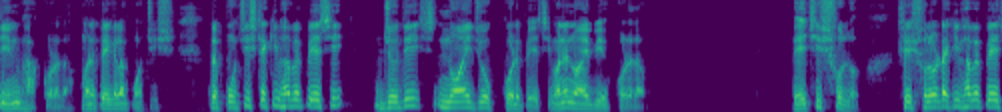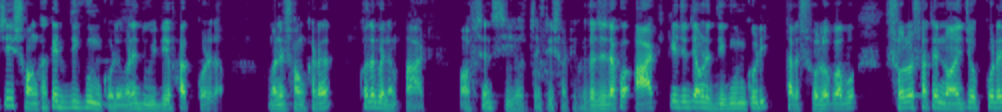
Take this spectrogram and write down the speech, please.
তিন ভাগ করে দাও মানে পেয়ে গেলাম পঁচিশ। তাহলে পঁচিশটা কীভাবে পেয়েছি? যদি নয় যোগ করে পেয়েছি মানে নয় বিয়োগ করে দাও। পেয়েছি ষোলো। সেই ষোলোটা কীভাবে পেয়েছি? সংখ্যাকে দ্বিগুণ করে মানে দুই দিয়ে ভাগ করে দাও। মানে সংখ্যাটা কত পেলাম? আট। অপশন সি হচ্ছে এটি সঠিক উত্তর। যে দেখো আটকে যদি আমরা দ্বিগুণ করি, তাহলে ষোলো পাবো। ষোলোর সাথে নয় যোগ করে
